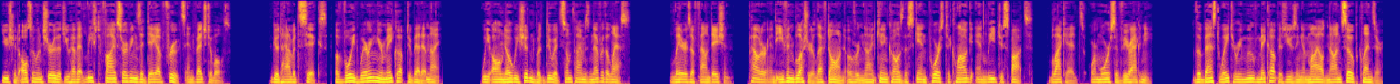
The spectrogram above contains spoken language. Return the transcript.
You should also ensure that you have at least 5 servings a day of fruits and vegetables. Good habit 6. Avoid wearing your makeup to bed at night. We all know we shouldn't but do it sometimes nevertheless. Layers of foundation, powder and even blusher left on overnight can cause the skin pores to clog and lead to spots, blackheads or more severe acne. The best way to remove makeup is using a mild non-soap cleanser.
